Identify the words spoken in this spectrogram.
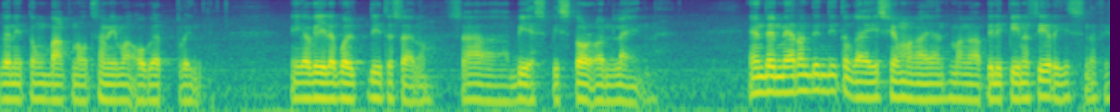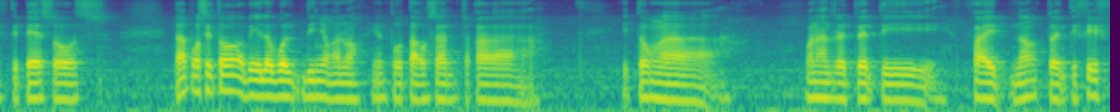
ganitong banknotes na may mga overprint, may available dito sa ano, sa BSP store online. And then meron din dito, guys, yung mga yan, mga Filipino series na 50 pesos. Tapos ito available din yung ano, yung 2,000 tsaka itong ah, 125 no, 25th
